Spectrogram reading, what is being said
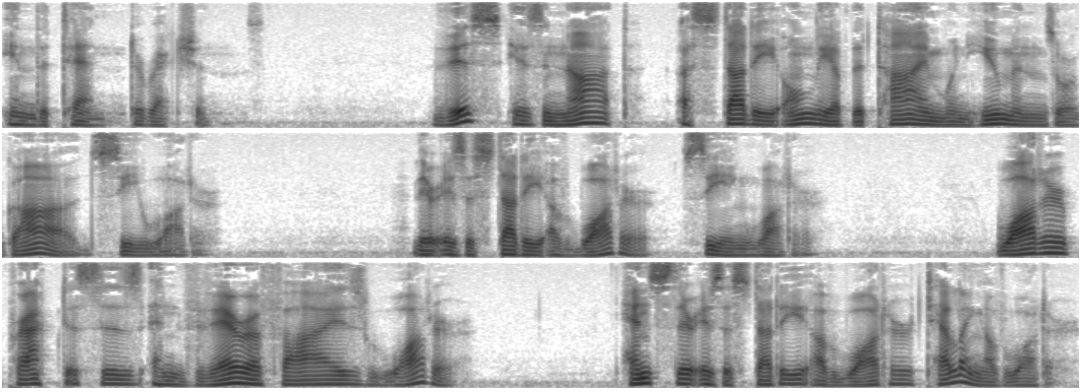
in the ten directions. This is not a study only of the time when humans or gods see water. There is a study of water seeing water. Water practices and verifies water. Hence there is a study of water telling of water.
